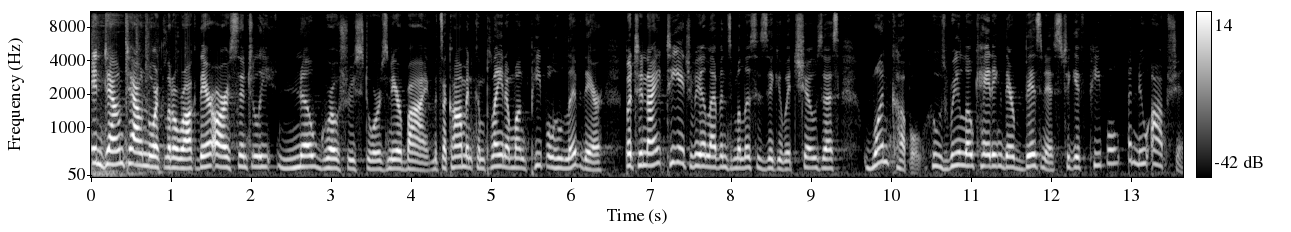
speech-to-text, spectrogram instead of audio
In downtown North Little Rock, there are essentially no grocery stores nearby. It's a common complaint among people who live there. But tonight, THV 11's Melissa Zygowicz shows us one couple who's relocating their business to give people a new option.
